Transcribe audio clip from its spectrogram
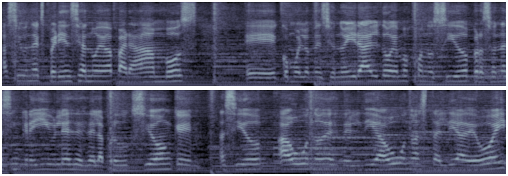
Ha sido una experiencia nueva para ambos. Eh, como lo mencionó Hiraldo, hemos conocido personas increíbles desde la producción, que ha sido a uno desde el día uno hasta el día de hoy.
